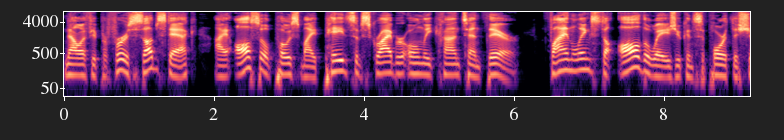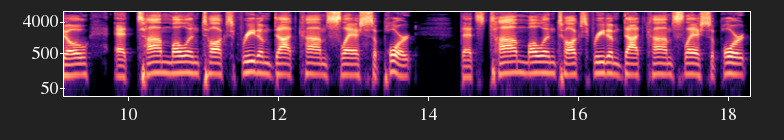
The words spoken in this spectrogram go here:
Now, if you prefer Substack, I also post my paid subscriber only content there. Find links to all the ways you can support the show at tommullentalksfreedom.com slash support. That's tommullentalksfreedom.com slash support.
